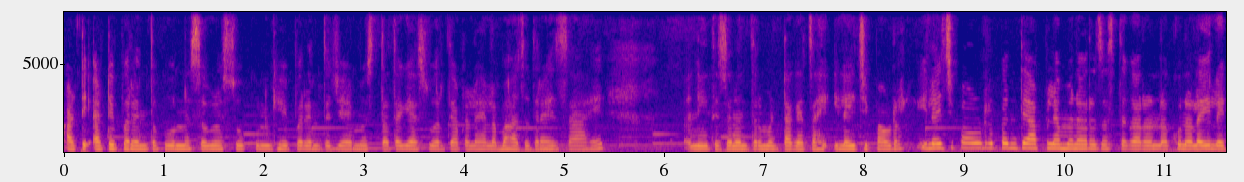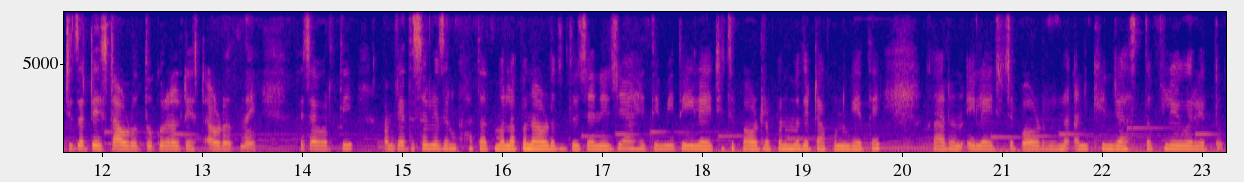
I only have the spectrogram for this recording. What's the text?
आटे आटेपर्यंत पूर्ण सगळं सोकून घेपर्यंत जे आहे मस्त आता गॅसवरती आपल्याला ह्याला भाजत राहायचं आहे. आणि त्याच्यानंतर मग टाकायचं आहे इलायची पावडर. इलायची पावडर पण ते आपल्या मनावरच असतं कारण कुणाला इलायचीचा टेस्ट आवडतो कुणाला टेस्ट आवडत नाही. त्याच्यावरती आमच्या इथे सगळेजण खातात. मला पण आवडतं त्याच्याने जे आहे ते मी ते इलायचीचं पावडर पण मध्ये टाकून घेते. कारण इलायचीच्या पावडरनं आणखीन जास्त फ्लेवर येतो.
